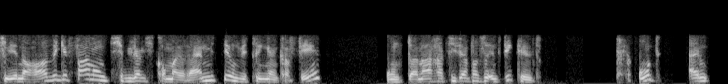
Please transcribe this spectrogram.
zu ihr nach Hause gefahren und ich habe gesagt, ich komme mal rein mit dir und wir trinken einen Kaffee. Und danach hat sich einfach so entwickelt. Und ein,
